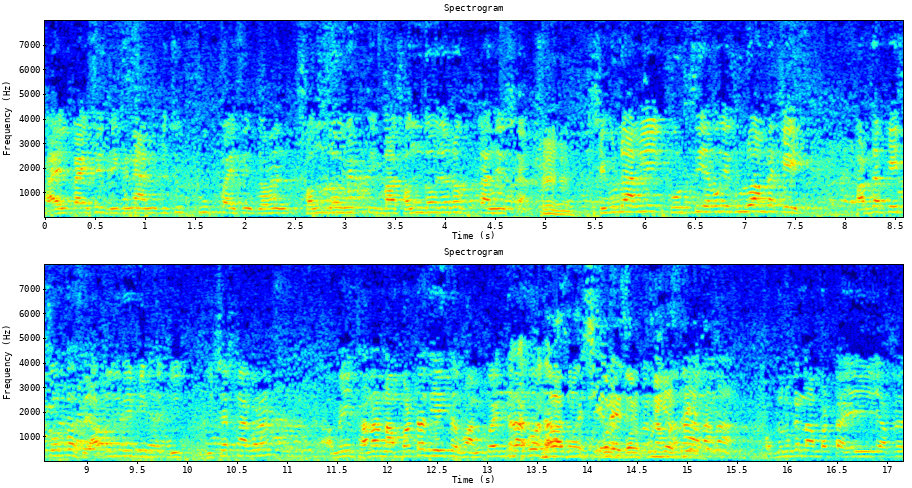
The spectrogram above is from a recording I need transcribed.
ফাইল পাইছি যেখানে আমি কিছু প্রুফ পাইছি ধরেন সন্দেহ ব্যক্তি বা সন্দেহজনক ট্রানজেকশন সেগুলো আমি করছি এবং এগুলো আমরা কেস ফার্দার কেস চলতেছে। আপনি যদি বিশ্বাস না করেন আমি থানার নাম্বারটা দিয়ে দিতে আমি কয়েকদিন ভদ্রলোকের নাম্বারটা এই আপনার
